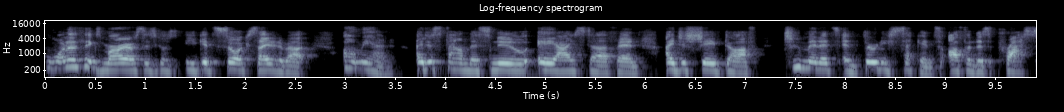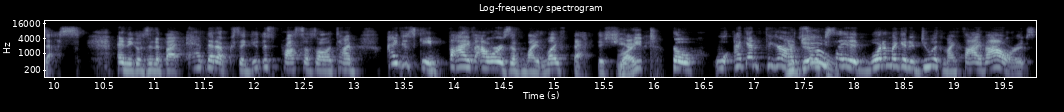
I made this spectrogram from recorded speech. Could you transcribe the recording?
one of the things Mario says, he goes, he gets so excited about. Oh man, I just found this new AI stuff, and I just shaved off two minutes and 30 seconds off of this process. And he goes, and if I add that up, because I do this process all the time, I just gained five hours of my life back this year. Right. So well, I got to figure out, you I'm do. so excited. What am I going to do with my five hours?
